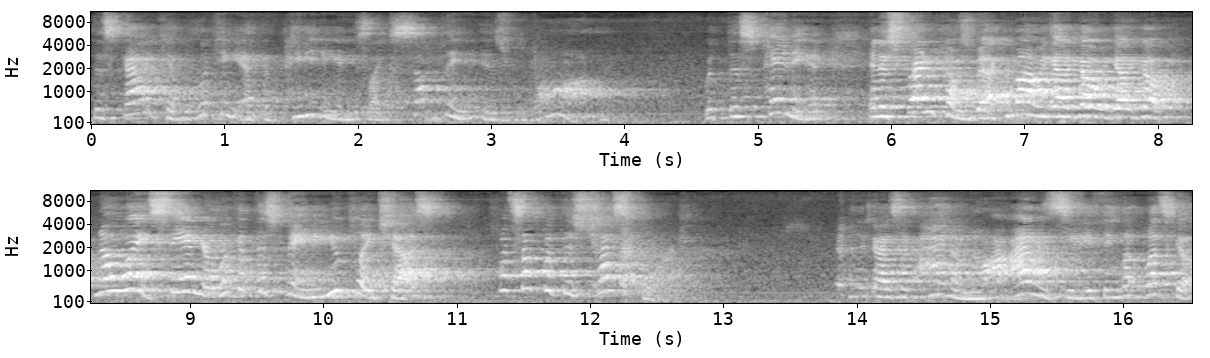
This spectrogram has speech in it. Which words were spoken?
This guy kept looking at the painting and he's like, something is wrong with this painting. And, and his friend comes back, come on, we gotta go, we gotta go. No, wait, stand here, look at this painting. You play chess. What's up with this chessboard? And the guy's like, I don't know, I, I don't see anything. Let, us go.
